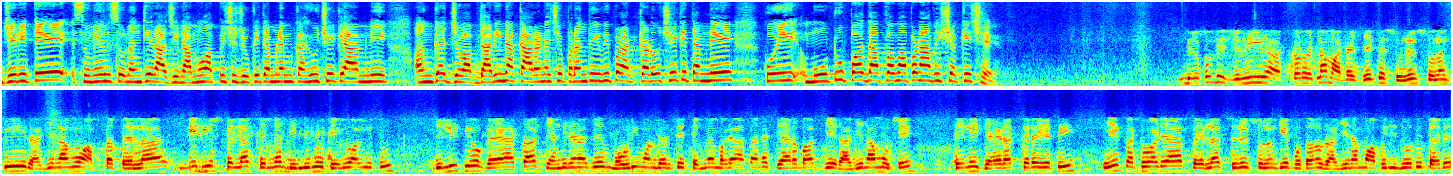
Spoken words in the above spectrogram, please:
જે રીતે સુનિલ સોલંકીએ રાજીનામું આપ્યું છે જોકે તેમણે એમ કહ્યું છે કે આ એમની અંગત જવાબદારીના કારણે છે, પરંતુ એવી પણ અટકળો છે કે તેમને કોઈ મોટું પદ આપવામાં પણ આવી શકે છે. બિલકુલથી અટકળો એટલા માટે છે કે સુનિલ સોલંકી રાજીનામું આપતા પહેલા, બે દિવસ પહેલા તેમને દિલ્હીનું તેડું આવ્યું હતું. દિલ્હી તેઓ ગયા હતા, કેન્દ્રના જે મોવડી મંડળ છે તેમને મળ્યા હતા અને ત્યારબાદ જે રાજીનામું છે તેની જાહેરાત કરાઈ હતી. એક અઠવાડિયા પહેલા સુનિલ સોલંકીએ પોતાનું રાજીનામું આપી દીધું હતું. ત્યારે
